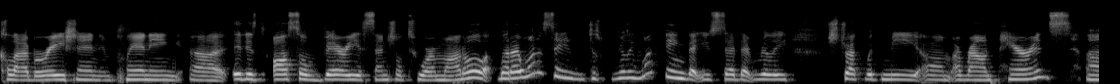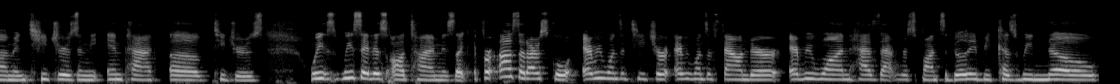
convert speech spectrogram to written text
collaboration and planning. Uh, it is also very essential to our model. But I want to say just really one thing that you said that really struck with me um, around parents um, and teachers and the impact of teachers we, we say this all the time is like for us at our school everyone's a teacher everyone's a founder everyone has that responsibility because we know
